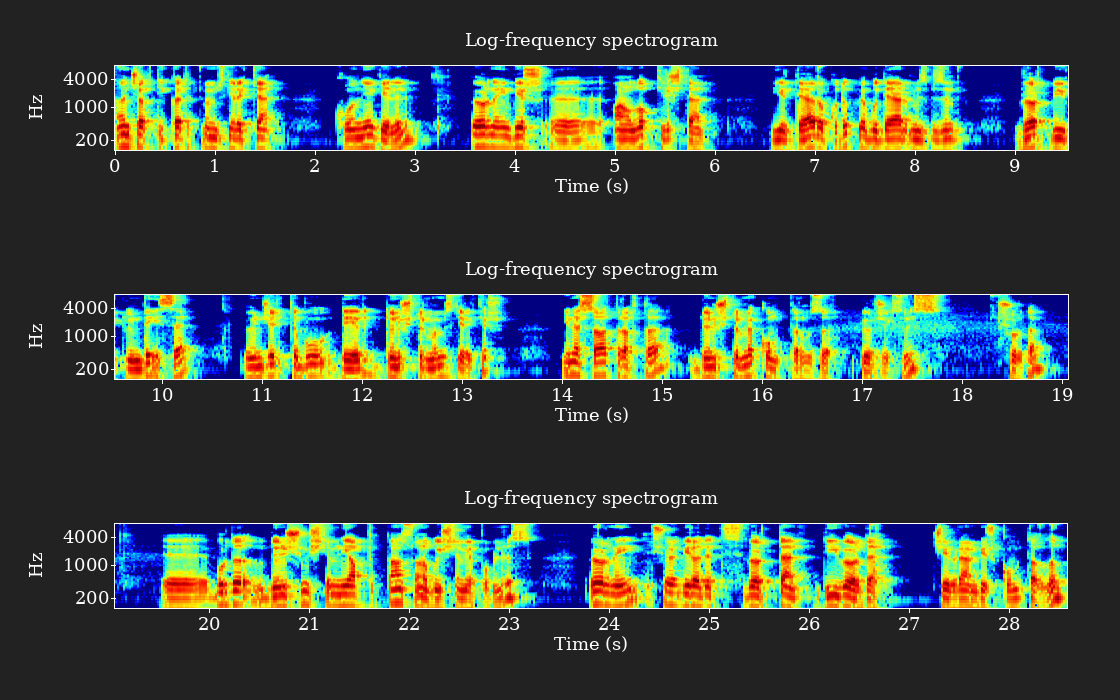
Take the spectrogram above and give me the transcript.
Ancak dikkat etmemiz gereken konuya gelelim. Örneğin bir e, analog girişten bir değer okuduk ve bu değerimiz bizim Word büyüklüğünde ise öncelikle bu değeri dönüştürmemiz gerekir. Yine sağ tarafta dönüştürme komutlarımızı göreceksiniz. Şurada. Ee, burada dönüşüm işlemini yaptıktan sonra bu işlemi yapabiliriz. Örneğin şöyle bir adet Word'den dWord'e çeviren bir komut alalım.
